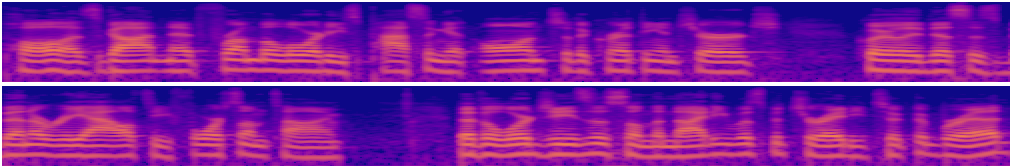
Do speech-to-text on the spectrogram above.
Paul has gotten it from the Lord. He's passing it on to the Corinthian church. Clearly, this has been a reality for some time. That the Lord Jesus, on the night he was betrayed, he took the bread.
